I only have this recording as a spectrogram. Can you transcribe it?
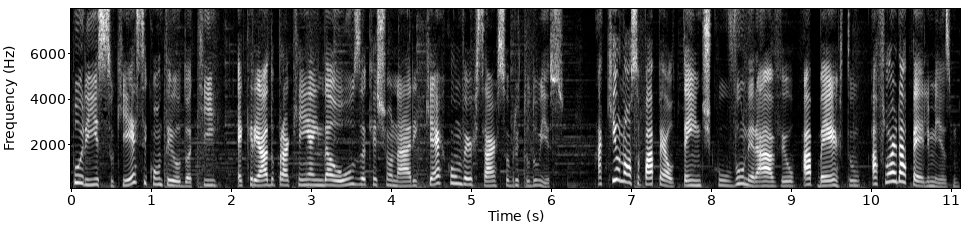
Por isso que esse conteúdo aqui é criado para quem ainda ousa questionar e quer conversar sobre tudo isso. Aqui o nosso papo é autêntico, vulnerável, aberto, a flor da pele mesmo.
